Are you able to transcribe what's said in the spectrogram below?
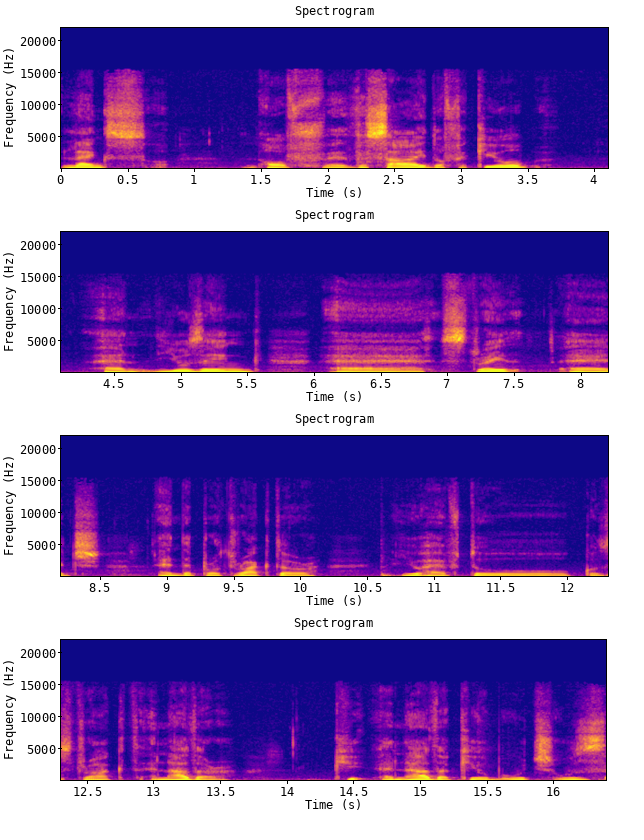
length of uh, the side of a cube and using a straight edge and the protractor you have to construct another another cube which whose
